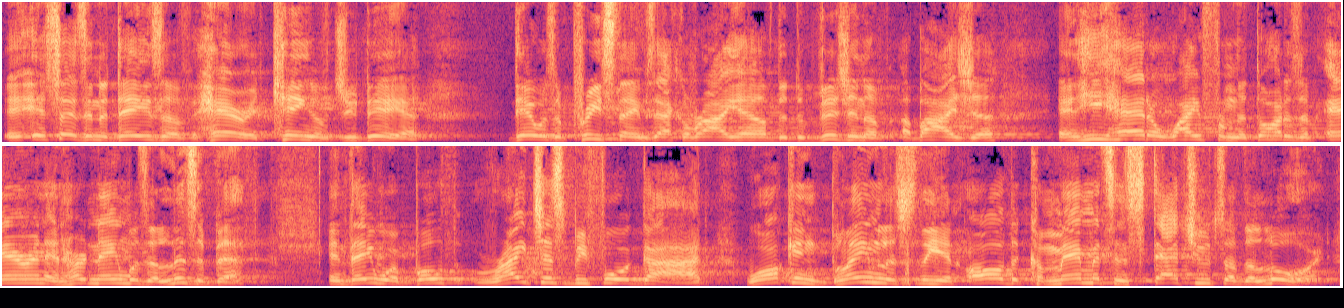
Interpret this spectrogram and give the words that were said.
It says, In the days of Herod, king of Judea, there was a priest named Zechariah of the division of Abijah, and he had a wife from the daughters of Aaron, and her name was Elizabeth and they were both righteous before God, walking blamelessly in all the commandments and statutes of the Lord.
